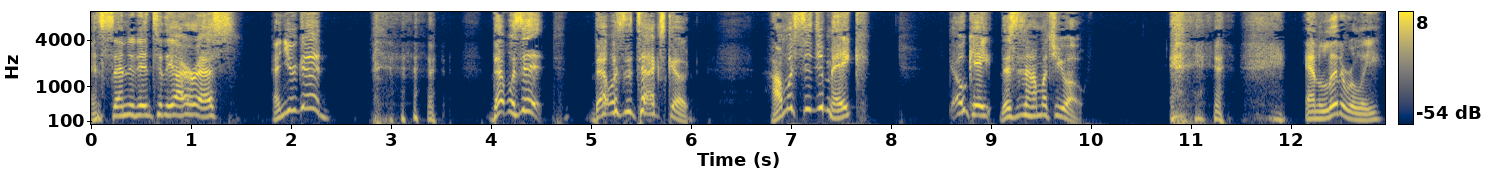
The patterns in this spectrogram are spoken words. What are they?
and send it into the IRS and you're good. that was it. That was the tax code. How much did you make? Okay, this is how much you owe. and literally,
